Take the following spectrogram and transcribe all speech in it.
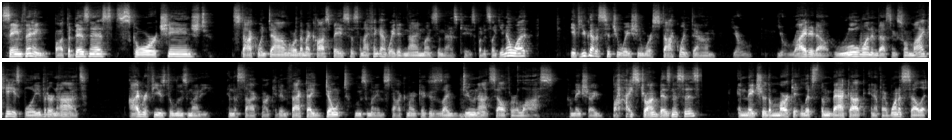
same thing, bought the business, score changed, stock went down lower than my cost basis, and I think I waited nine months in that case. But it's like you know what? If you got a situation where stock went down, you you ride it out. Rule one investing. So in my case, believe it or not, I refuse to lose money in the stock market. In fact, I don't lose money in the stock market because I do not sell for a loss. I make sure I buy strong businesses and make sure the market lifts them back up. And if I want to sell it,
